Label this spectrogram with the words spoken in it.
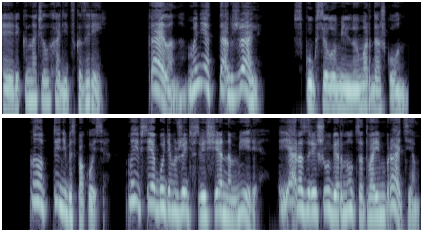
Эрик начал ходить с козырей. «Кайлан, мне так жаль!» — скуксил умильную мордашку он. «Но ты не беспокойся. Мы все будем жить в священном мире. Я разрешу вернуться твоим братьям».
